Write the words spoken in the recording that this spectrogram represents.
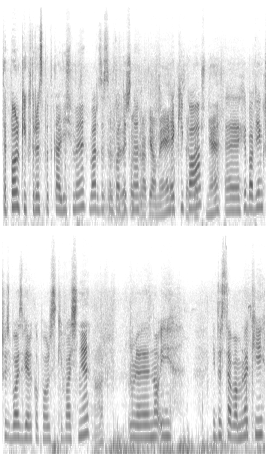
te Polki, które spotkaliśmy. Bardzo sympatyczna. Ekipa. serdecznie. E, chyba większość była z Wielkopolski właśnie. Tak. No i, i dostałam leki.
